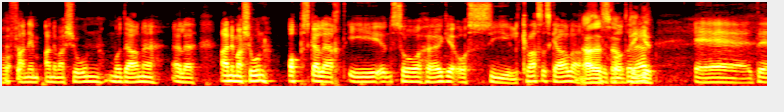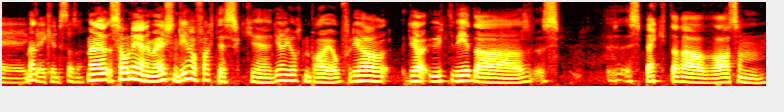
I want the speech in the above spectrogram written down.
Og anim animasjon moderne, eller animasjon oppskalert i en så høy og sylkvass skala Ja, det ser digg ut. det, Men- det er kunst, altså. Men eh, Sony Animation de har faktisk eh, De har gjort en bra jobb, for de har, de har utvida spekteret av hva som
